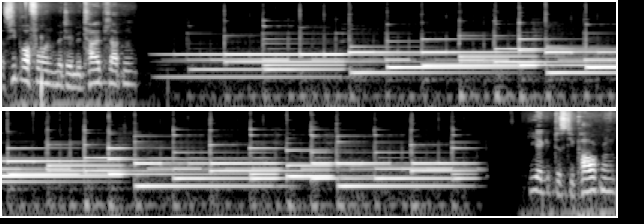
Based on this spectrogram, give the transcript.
das Vibraphon mit den Metallplatten. Hier gibt es die Pauken,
